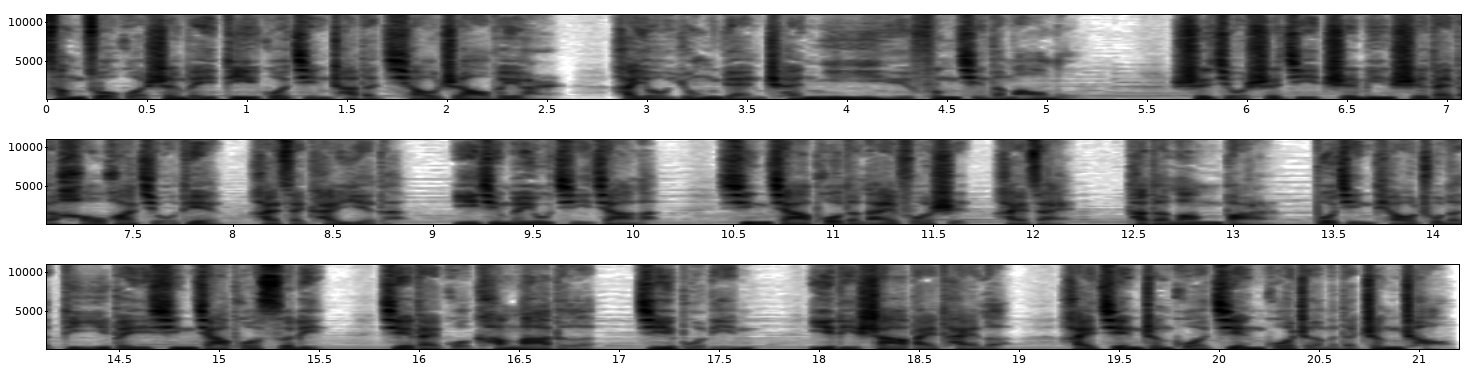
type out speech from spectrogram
曾坐过身为帝国警察的乔治·奥威尔，还有永远沉溺异域风情的毛姆。十九世纪殖民时代的豪华酒店还在开业的，已经没有几家了。新加坡的来佛士还在，他的 Long Bar 不仅调出了第一杯新加坡司令，接待过康拉德、吉卜林、伊丽莎白·泰勒，还见证过建国者们的争吵。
